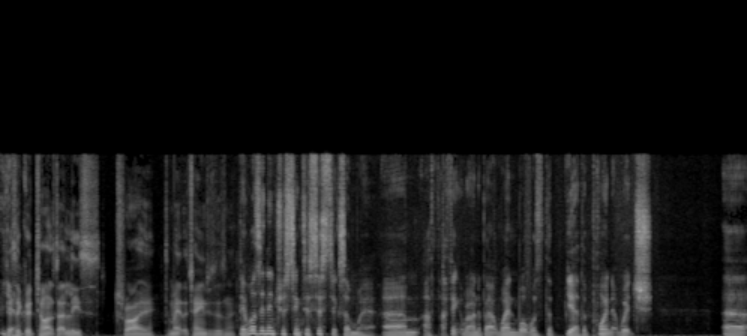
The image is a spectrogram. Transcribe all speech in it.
it's a good chance to at least try to make the changes, isn't it? There was an interesting statistic somewhere. Um, I, I think around about when what was the yeah the point at which uh,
